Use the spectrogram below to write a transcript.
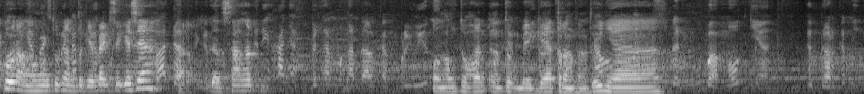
Kurang menguntungkan untuk GPX ya, guys, ya. Dan sangat menguntungkan untuk digunakan tentunya. sudah diubah mode-nya ke darkening,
